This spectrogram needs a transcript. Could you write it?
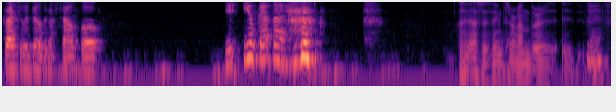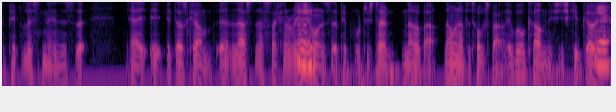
gradually building myself up you, you'll get there I think that's the thing to remember i- for, Yeah. for people listening is that yeah, it, it does come, and that's that's like a Mm. reassurance that people just don't know about. No one ever talks about. It will come if you just keep going. yeah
